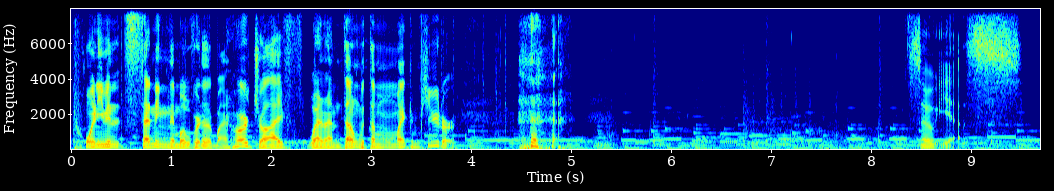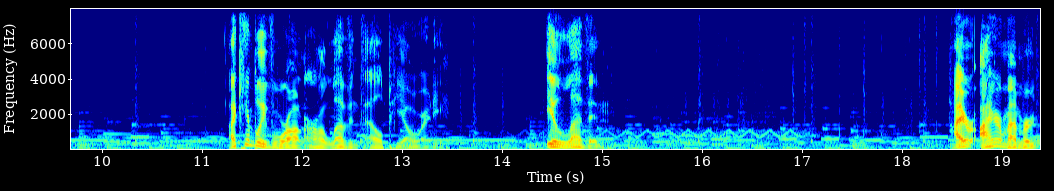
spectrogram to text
20 minutes sending them over to my hard drive when I'm done with them on my computer. so, yes. I can't believe we're on our 11th LP already. 11. I, I remember,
